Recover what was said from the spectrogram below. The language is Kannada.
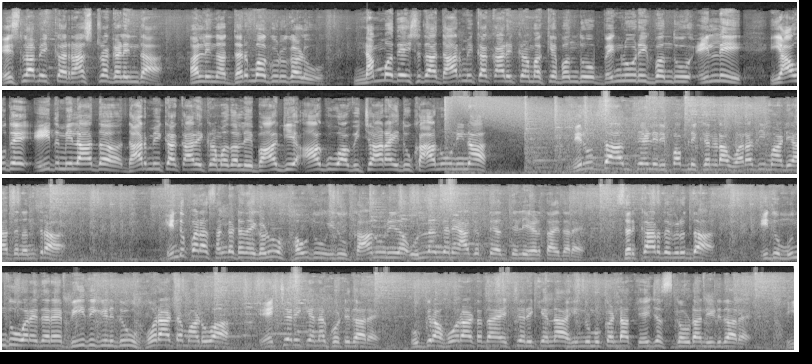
ಇಸ್ಲಾಮಿಕ್ ರಾಷ್ಟ್ರಗಳಿಂದ ಅಲ್ಲಿನ ಧರ್ಮಗುರುಗಳು ನಮ್ಮ ದೇಶದ ಧಾರ್ಮಿಕ ಕಾರ್ಯಕ್ರಮಕ್ಕೆ ಬಂದು ಬೆಂಗಳೂರಿಗೆ ಬಂದು ಇಲ್ಲಿ ಯಾವುದೇ ಈದ್ ಮಿಲಾದ ಧಾರ್ಮಿಕ ಕಾರ್ಯಕ್ರಮದಲ್ಲಿ ಭಾಗಿ ಆಗುವ ವಿಚಾರ ಇದು ಕಾನೂನಿನ ವಿರುದ್ಧ ಅಂತೇಳಿ ರಿಪಬ್ಲಿಕ್ ಕನ್ನಡ ವರದಿ ಮಾಡಿ ಆದ ನಂತರ ಹಿಂದೂಪರ ಸಂಘಟನೆಗಳು ಹೌದು, ಇದು ಕಾನೂನಿನ ಉಲ್ಲಂಘನೆ ಆಗುತ್ತೆ ಅಂತೇಳಿ ಹೇಳ್ತಾ ಇದ್ದಾರೆ. ಸರ್ಕಾರದ ವಿರುದ್ಧ ಇದು ಮುಂದುವರೆದರೆ ಬೀದಿಗಿಳಿದು ಹೋರಾಟ ಮಾಡುವ ಎಚ್ಚರಿಕೆಯನ್ನು ಕೊಟ್ಟಿದ್ದಾರೆ. ಉಗ್ರ ಹೋರಾಟದ ಎಚ್ಚರಿಕೆಯನ್ನ ಹಿಂದೂ ಮುಖಂಡ ತೇಜಸ್ ಗೌಡ ನೀಡಿದ್ದಾರೆ.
